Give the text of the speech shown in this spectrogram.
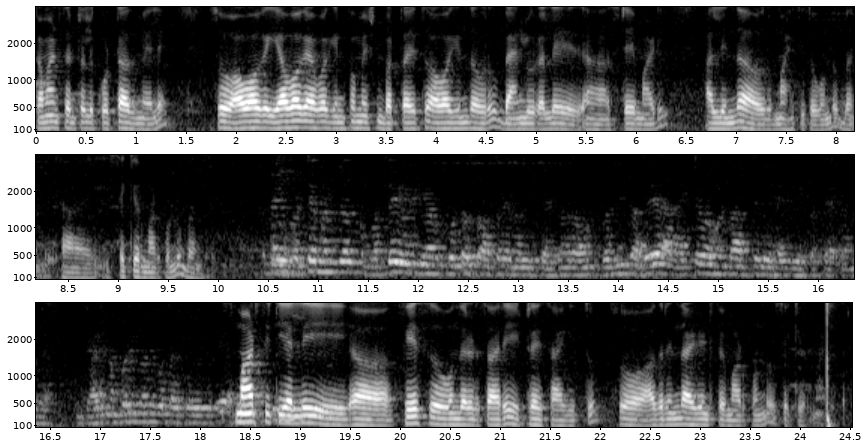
ಕಮಾಂಡ್ ಸೆಂಟ್ರಲ್ಲಿ ಕೊಟ್ಟಾದ ಮೇಲೆ ಸೊ ಆವಾಗ ಯಾವಾಗ ಯಾವಾಗ ಇನ್ಫಾರ್ಮೇಷನ್ ಬರ್ತಾಯಿತ್ತು ಆವಾಗಿಂದ ಅವರು ಬ್ಯಾಂಗ್ಳೂರಲ್ಲೇ ಸ್ಟೇ ಮಾಡಿ ಅಲ್ಲಿಂದ ಅವರು ಮಾಹಿತಿ ತೊಗೊಂಡು ಬಂದು ಸೆಕ್ಯೂರ್ ಮಾಡಿಕೊಂಡು ಬಂದರು. ಸ್ಮಾರ್ಟ್ ಸಿಟಿಯಲ್ಲಿ ಫೇಸ್ ಒಂದೆರಡು ಸಾರಿ ಟ್ರೇಸ್ ಆಗಿತ್ತು ಸೊ ಅದರಿಂದ ಐಡೆಂಟಿಫೈ ಮಾಡಿಕೊಂಡು ಸೆಕ್ಯೂರ್ ಮಾಡಿದ್ದಾರೆ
